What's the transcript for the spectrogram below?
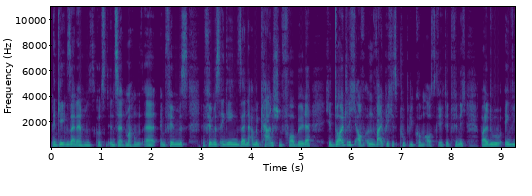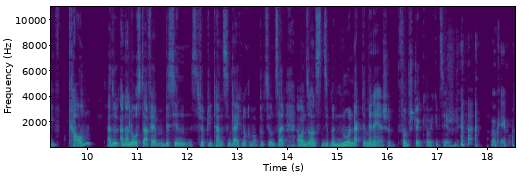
entgegen seiner, ich muss kurz ein Insight machen, äh, im Film ist, der Film ist entgegen seiner amerikanischen Vorbilder hier deutlich auf ein weibliches Publikum ausgerichtet, finde ich, weil du irgendwie kaum also Anna Los darf ja ein bisschen Striptease tanzen gleich noch im Obduktionssaal, aber ansonsten sieht man nur nackte Männerärsche. Fünf Stück habe ich gezählt. okay, wow.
